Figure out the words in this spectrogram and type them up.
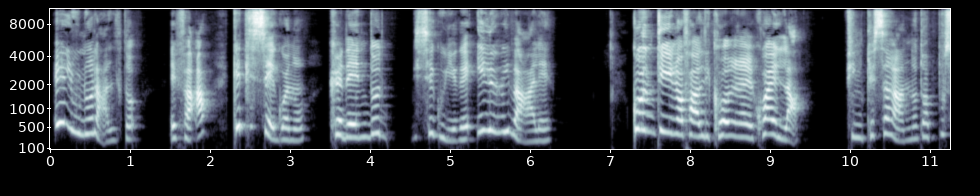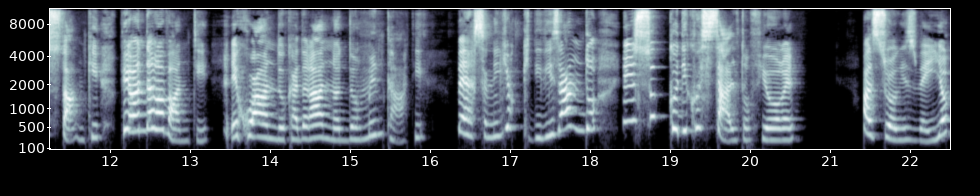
e l'uno l'altro e fa che ti seguano, credendo di seguire il rivale. Continua a farli correre qua e là, finché saranno troppo stanchi per andare avanti e quando cadranno addormentati versa negli occhi di Lisandro il succo di quest'altro fiore. Al suo risveglio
